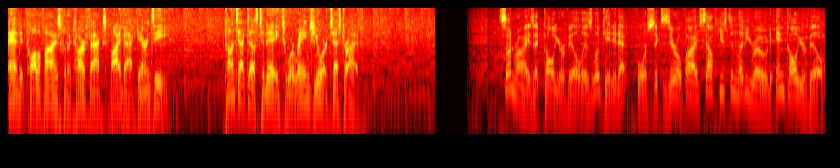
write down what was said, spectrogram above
and it qualifies for the Carfax buyback guarantee. Contact us today to arrange your test drive. Sunrise at Collierville is located at 4605 South Houston Levee Road in Collierville.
